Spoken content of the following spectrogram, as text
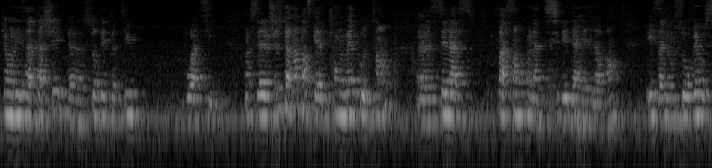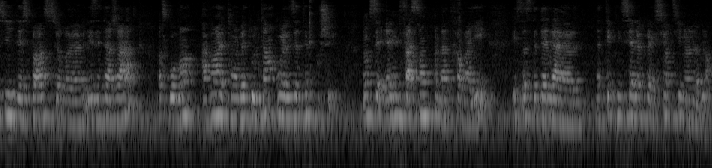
puis on les a attachés sur des petits boîtiers. C'est justement parce qu'elles tombaient tout le temps. c'est la façon qu'on a décidé d'aller de l'avant. Et ça nous sauvait aussi de l'espace sur euh, les étagères, parce qu'avant, avant, elles tombaient tout le temps où elles étaient couchées. Donc, c'est une façon qu'on a travaillé. Et ça, c'était la, technicienne de collection Tina Leblanc.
